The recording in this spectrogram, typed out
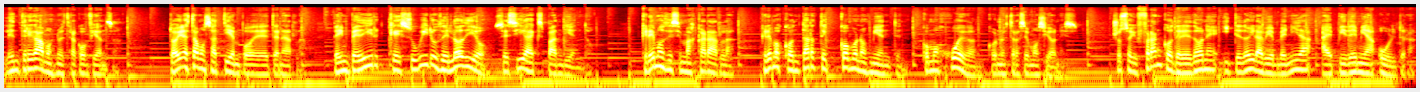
le entregamos nuestra confianza. Todavía estamos a tiempo de detenerla de impedir que su virus del odio se siga expandiendo. Queremos desenmascararla, queremos contarte cómo nos mienten, cómo juegan con nuestras emociones. Yo soy Franco Deledone y te doy la bienvenida a Epidemia Ultra,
